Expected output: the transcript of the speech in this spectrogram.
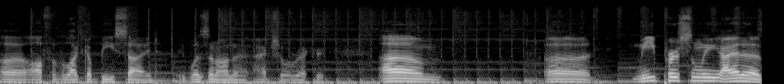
uh, off of like a B side. It wasn't on an actual record. Um, uh me personally, I had a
